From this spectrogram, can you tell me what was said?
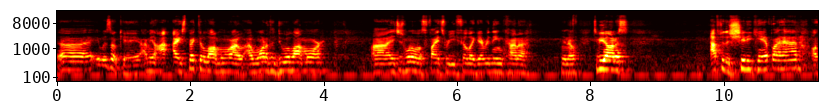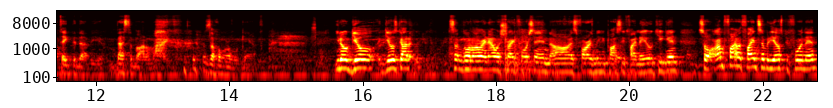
uh, it was okay. I mean, I, I expected a lot more. I, I wanted to do a lot more. Uh, it's just one of those fights where you feel like everything kind of, you know, to be honest, after the shitty camp I had, I'll take the W. That's the bottom line. it was a horrible camp. You know, Gil, Gil's got something going on right now with Strikeforce, and uh, as far as maybe possibly fighting Aoki again. So I'm fine with fighting somebody else before then.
